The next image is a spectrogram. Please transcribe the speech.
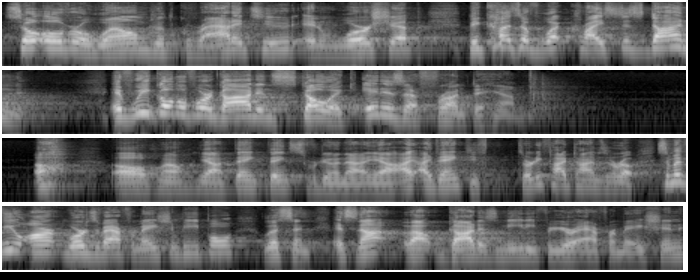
so overwhelmed with gratitude and worship because of what Christ has done. If we go before God in stoic, it is an affront to Him. Oh, oh well, yeah, thank, thanks for doing that. Yeah, I, I thank you 35 times in a row. Some of you aren't words of affirmation people. Listen, it's not about God is needy for your affirmation,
